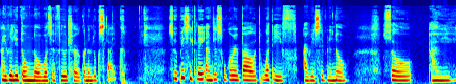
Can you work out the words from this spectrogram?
I really don't know what the future gonna looks like. So basically I'm just worried about what if I receive a no. So I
